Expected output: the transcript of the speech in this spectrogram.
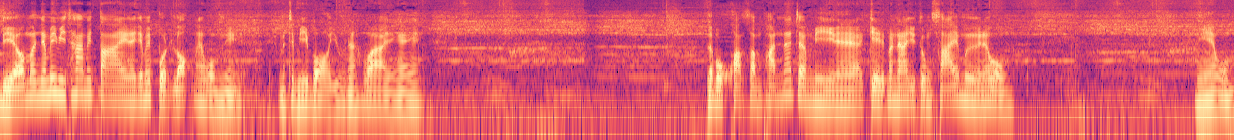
เดี๋ยวมันยังไม่มีท่าไม่ตายนะยังไม่ปลดล็อกนะผมนี่มันจะมีบอกอยู่นะว่ายังไง ระบบความสัมพันธ์น่าจะมีนะฮะเกตมานาอยู่ตรงซ้ายมือนะผมนี่ครับผม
